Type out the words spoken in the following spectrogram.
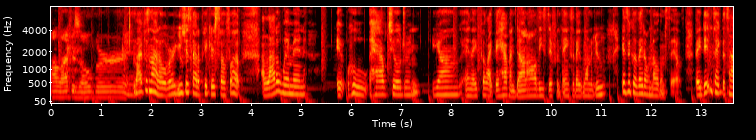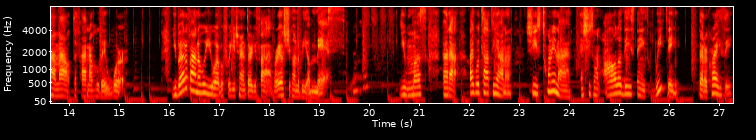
my life is over. And Life is not over. You just got to pick yourself up. A lot of women it, who have children young and they feel like they haven't done all these different things that they want to do is because they don't know themselves. They didn't take the time out to find out who they were. You better find out who you are before you turn 35, or else you're going to be a mess. Mhm. You must find out. Like with Tatiana, She's 29 and she's on all of these things we think that are crazy.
